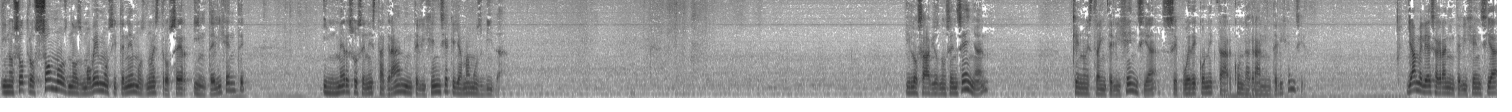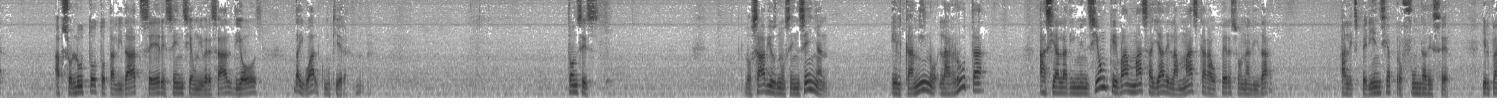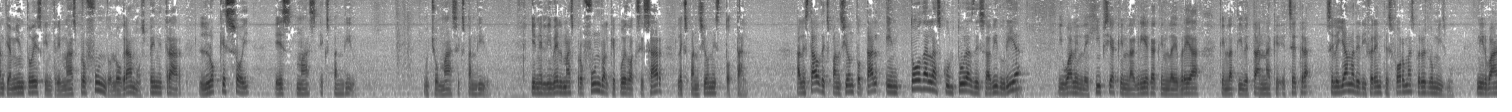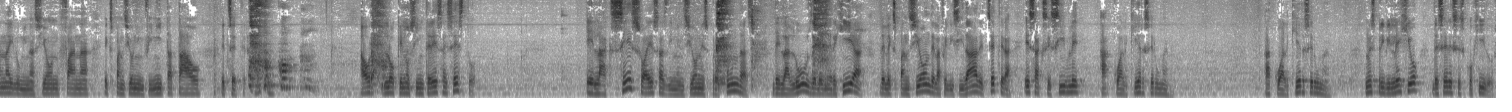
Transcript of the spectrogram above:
Y nosotros somos, nos movemos y tenemos nuestro ser inteligente, inmersos en esta gran inteligencia que llamamos vida. Y los sabios nos enseñan que nuestra inteligencia se puede conectar con la gran inteligencia. Llámele a esa gran inteligencia absoluto, totalidad, ser, esencia universal, Dios, da igual como quiera. Entonces, los sabios nos enseñan el camino, la ruta hacia la dimensión que va más allá de la máscara o personalidad, a la experiencia profunda de ser. Y el planteamiento es que entre más profundo logramos penetrar, lo que soy es más expandido, mucho más expandido. Y en el nivel más profundo al que puedo accesar, la expansión es total al estado de expansión total en todas las culturas de sabiduría, igual en la egipcia que en la griega, que en la hebrea, que en la tibetana, que etcétera. Se le llama de diferentes formas, pero es lo mismo. Nirvana, iluminación, fana, expansión infinita, Tao, etcétera. Ahora, lo que nos interesa es esto, el acceso a esas dimensiones profundas de la luz, de la energía, de la expansión, de la felicidad, etcétera, es accesible a cualquier ser humano. A cualquier ser humano. No es privilegio de seres escogidos,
